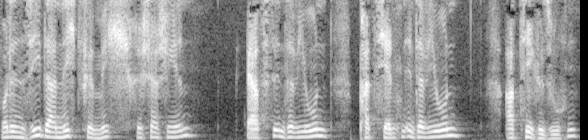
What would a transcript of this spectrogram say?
Wollen Sie da nicht für mich recherchieren? Ärzte interviewen? Patienten interviewen? Artikel suchen?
